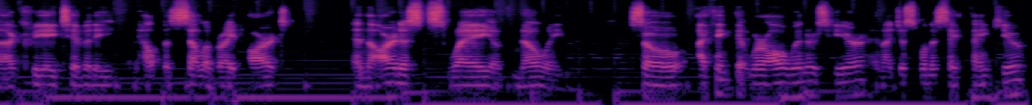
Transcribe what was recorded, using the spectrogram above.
uh, creativity and help us celebrate art and the artist's way of knowing so I think that we're all winners here, and I just want to say thank you.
